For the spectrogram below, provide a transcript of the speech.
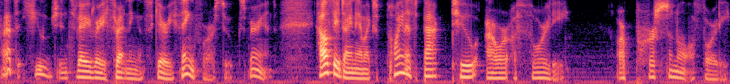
That's a huge, it's very, very threatening and scary thing for us to experience. Healthy dynamics point us back to our authority, our personal authority.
